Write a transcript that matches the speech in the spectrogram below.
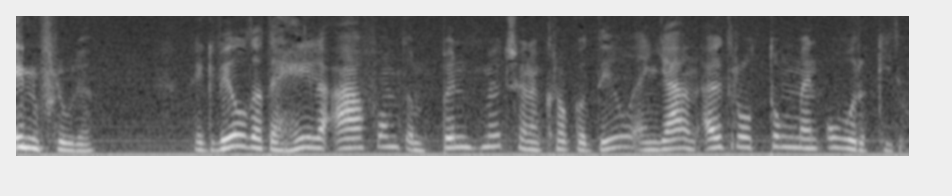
invloeden. Ik wil dat de hele avond een puntmuts en een krokodil en ja een uitroltong mijn oren kietelt.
